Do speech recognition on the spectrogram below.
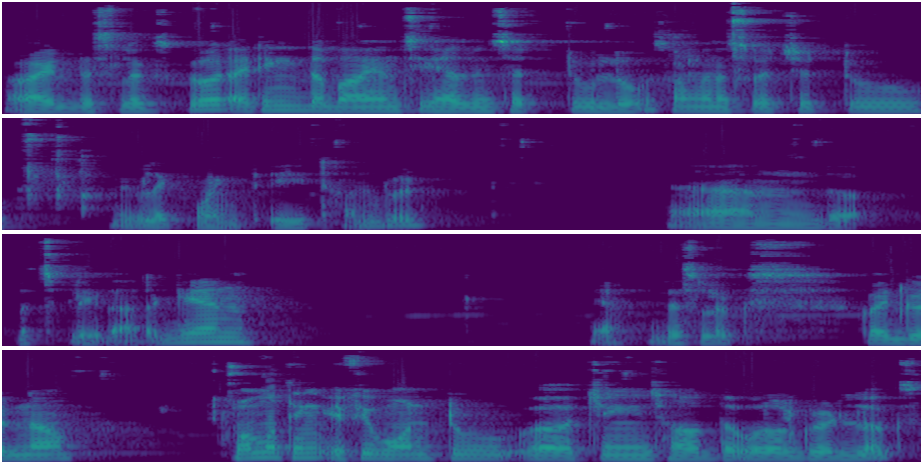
Alright, this looks good. I think the buoyancy has been set too low, so I'm going to switch it to maybe like 0.800 and uh, let's play that again yeah this looks quite good now. One more thing if you want to uh, change how the overall grid looks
